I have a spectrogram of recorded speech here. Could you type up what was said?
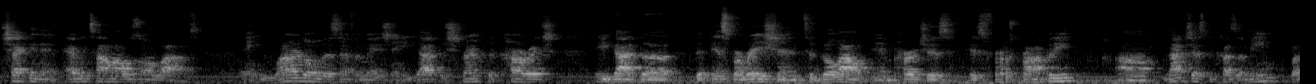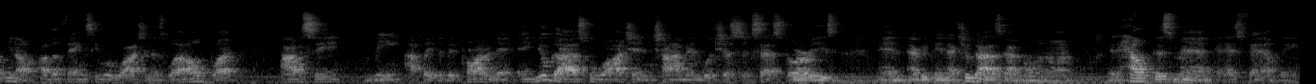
checking in every time I was on lives. And he learned all this information. He got the strength, the courage, he got the the inspiration to go out and purchase his first property. Um, not just because of me, but you know other things he was watching as well. But obviously, me, I played the big part in it, and you guys who watch and chime in with your success stories and everything that you guys got going on. It helped this man and his family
